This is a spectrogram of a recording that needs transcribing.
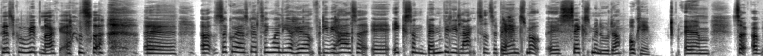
det er sgu vildt nok, altså. Øh, og så kunne jeg også godt tænke mig lige at høre om, fordi vi har altså øh, ikke sådan vanvittigt lang tid tilbage, ja. en små øh, seks minutter. Okay. Øhm, så og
